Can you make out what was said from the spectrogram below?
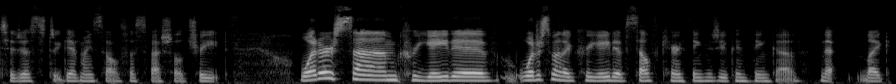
to just give myself a special treat. What are some creative, what are some other creative self care things you can think of that, like,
